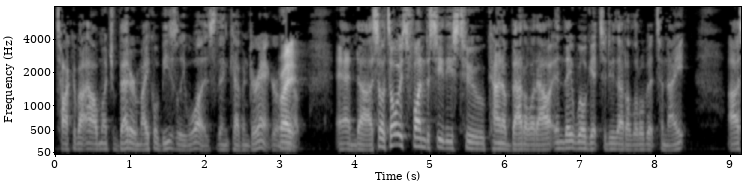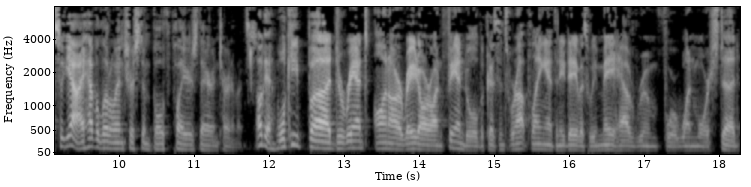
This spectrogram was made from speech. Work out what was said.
talk about how much better Michael Beasley was than Kevin Durant growing right. up. And, uh, so it's always fun to see these two kind of battle it out and they will get to do that a little bit tonight. Uh, so yeah, I have a little interest in both players there in tournaments. Okay, we'll keep uh, Durant on our radar on FanDuel because since we're not playing Anthony Davis, we may have room for one more stud.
